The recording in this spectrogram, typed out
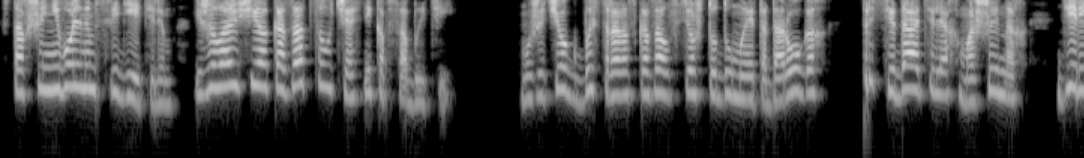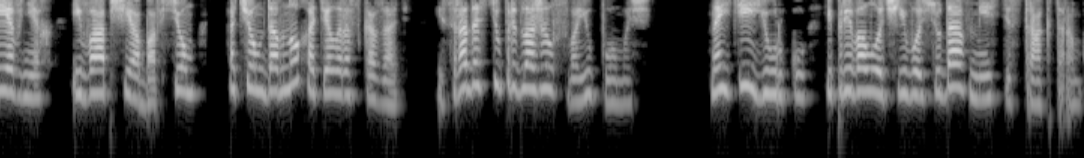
ставший невольным свидетелем и желающий оказаться участником событий. Мужичок быстро рассказал все, что думает о дорогах, председателях, машинах, деревнях и вообще обо всем, о чем давно хотел рассказать, и с радостью предложил свою помощь. Найти Юрку и приволочь его сюда вместе с трактором.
